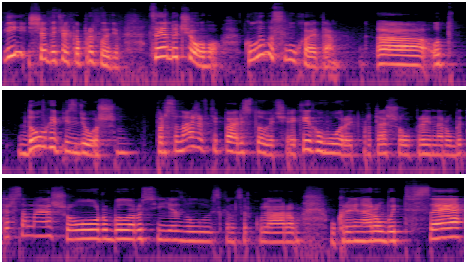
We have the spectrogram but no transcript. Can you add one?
І ще декілька прикладів. Це я до чого? Коли ви слухаєте е, от довгий піздьош персонажів типу Арістовича, який говорить про те, що Україна робить те ж саме, що робила Росія з Валуївським циркуляром. Україна робить все,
